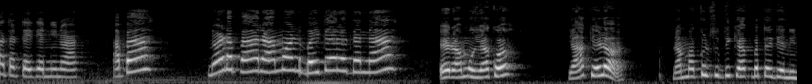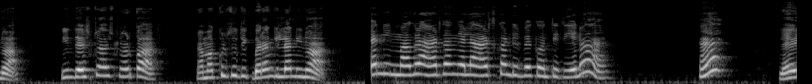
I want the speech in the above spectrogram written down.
ಮಾತಾಡ್ತಾ ಇದ್ದೆ ನೀನು ಅಪ್ಪ? ನೋಡಪ್ಪ ರಾಮಣ್ಣ ಬೈತಾ ಇರೋದನ್ನ? ಏ ರಾಮು ಯಾಕೋ? ಯಾಕೆ ಹೇಳೋ? ನಮ್ಮ ಮಕ್ಕಳ ಸುದ್ದಿಗೆ ಯಾಕೆ ಬರ್ತಾ ಇದೆಯಾ ನೀನು ನಿಂದು ಎಷ್ಟು ಅಷ್ಟು ನೋಡ್ಕೊ ನಮ್ಮ ಮಕ್ಕಳ ಸುದ್ದಿಗೆ ಬರಂಗಿಲ್ಲ ನೀನು ನಿನ್ನ ಮಗ ಆಡ್ದಂಗೆಲ್ಲ ಆಡ್ಸ್ಕೊಂಡಿರ್ಬೇಕು ಅಂತಿದ್ಯೇನು? ಹಾಂ ಲೈ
